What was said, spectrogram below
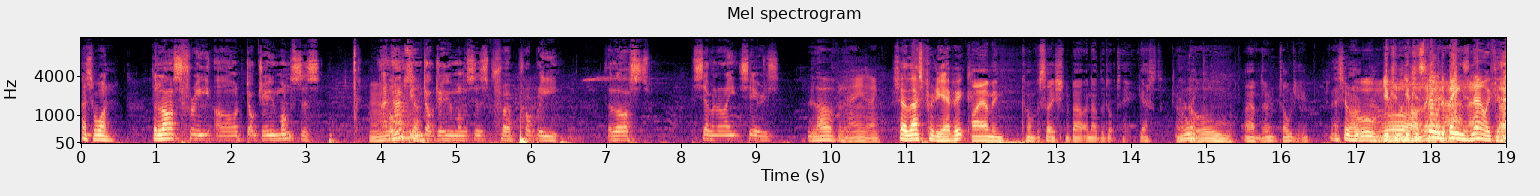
That's the one. The last three are Doctor Who monsters, mm. and have been Awesome. Doctor Who monsters for probably the last seven or eight series. Lovely. Amazing. So that's pretty epic. I am in conversation about another Doctor Who guest. Oh. I haven't don't- told you. That's all right. Oh, you can you Oh, can spill the beans that. now if you No,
